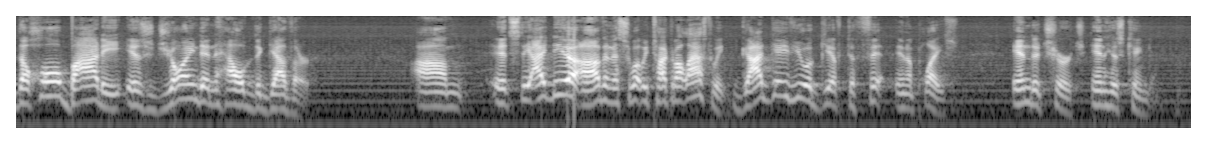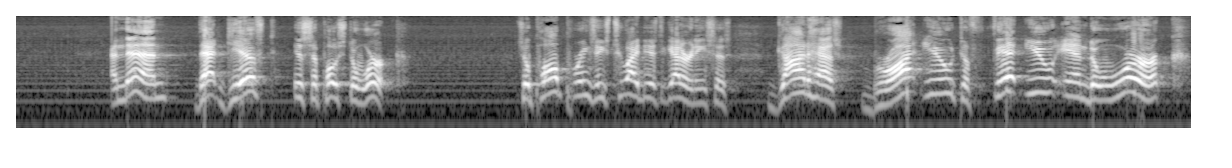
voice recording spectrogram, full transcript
the whole body is joined and held together. Um, it's the idea of, and this is what we talked about last week God gave you a gift to fit in a place in the church, in his kingdom. And then that gift is supposed to work. So Paul brings these two ideas together and he says, God has brought you to fit you into work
